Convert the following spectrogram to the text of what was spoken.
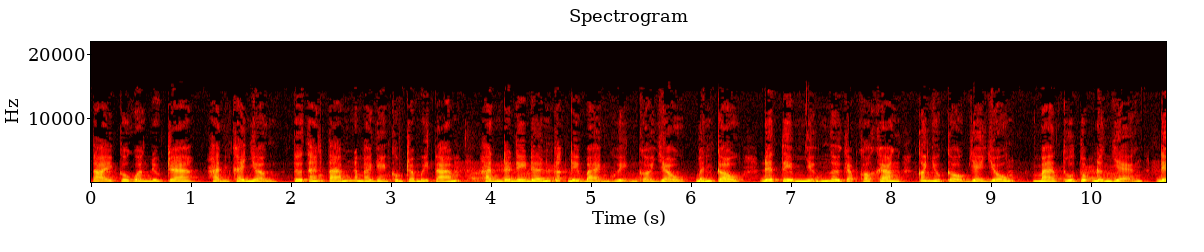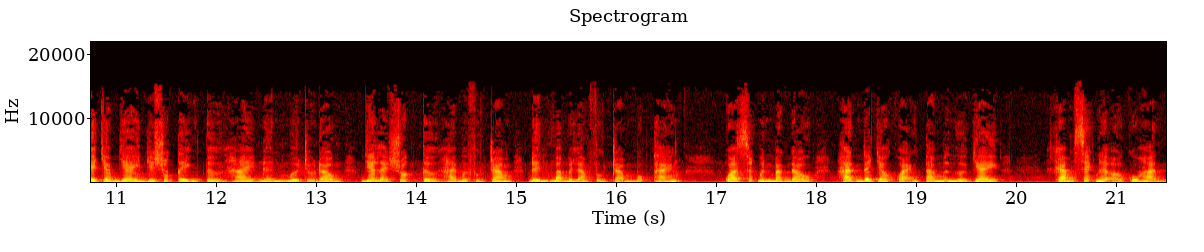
Tại cơ quan điều tra, Hạnh khai nhận từ tháng 8 năm 2018, Hạnh đã đi đến các địa bàn huyện Gò Dầu, Bến Cầu để tìm những người gặp khó khăn có nhu cầu vay vốn mà thủ tục đơn giản để cho vay với số tiền từ 2 đến 10 triệu đồng với lãi suất từ 20% đến 35% một tháng. Qua xác minh ban đầu, Hạnh đã cho khoảng 80 người dây Khám xét nơi ở của Hạnh,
